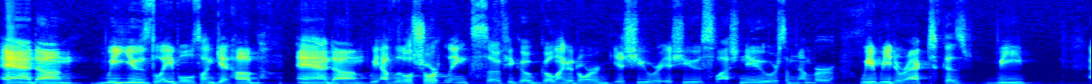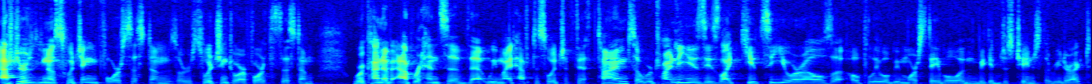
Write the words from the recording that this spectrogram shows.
And um, we use labels on GitHub. And um, we have little short links. So if you go golang.org issue or issue slash new or some number, we redirect because we, after you know, switching four systems or switching to our fourth system, we're kind of apprehensive that we might have to switch a fifth time. So we're trying to use these like cutesy URLs that hopefully will be more stable and we could just change the redirect.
